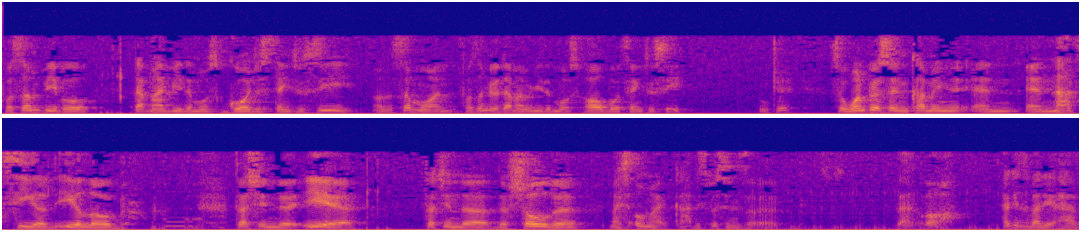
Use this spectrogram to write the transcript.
For some people, that might be the most gorgeous thing to see on someone. For some people, that might be the most horrible thing to see. Okay, so one person coming and and not an earlobe touching the ear touching the, the shoulder, I say, oh my God, this person is a, that, oh, how can somebody have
